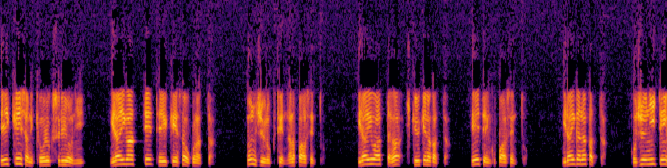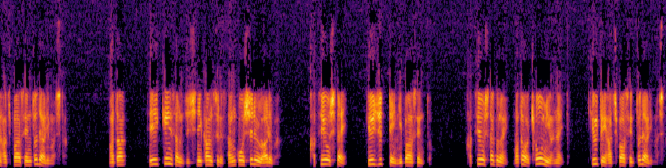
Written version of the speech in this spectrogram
定期検査に協力するように依頼があって定期検査を行った。46.7%、依頼はあったが引き受けなかった。0.5%、依頼がなかった。52.8%でありました。また、定期検査の実施に関する参考資料があれば、活用したい。90.2%、活用したくない、または興味がない9.8%でありました。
